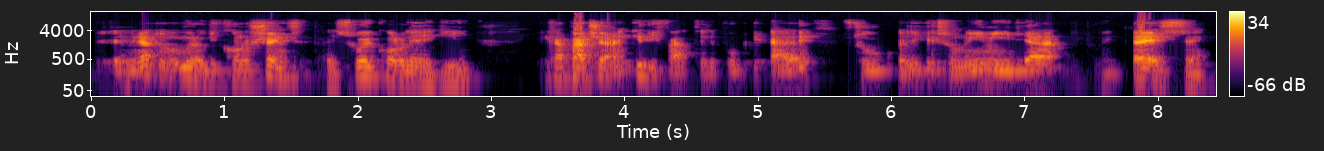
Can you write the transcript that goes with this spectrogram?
determinato numero di conoscenze tra i suoi colleghi è capace anche di fartele pubblicare su quelli che sono i media di tuo interesse.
